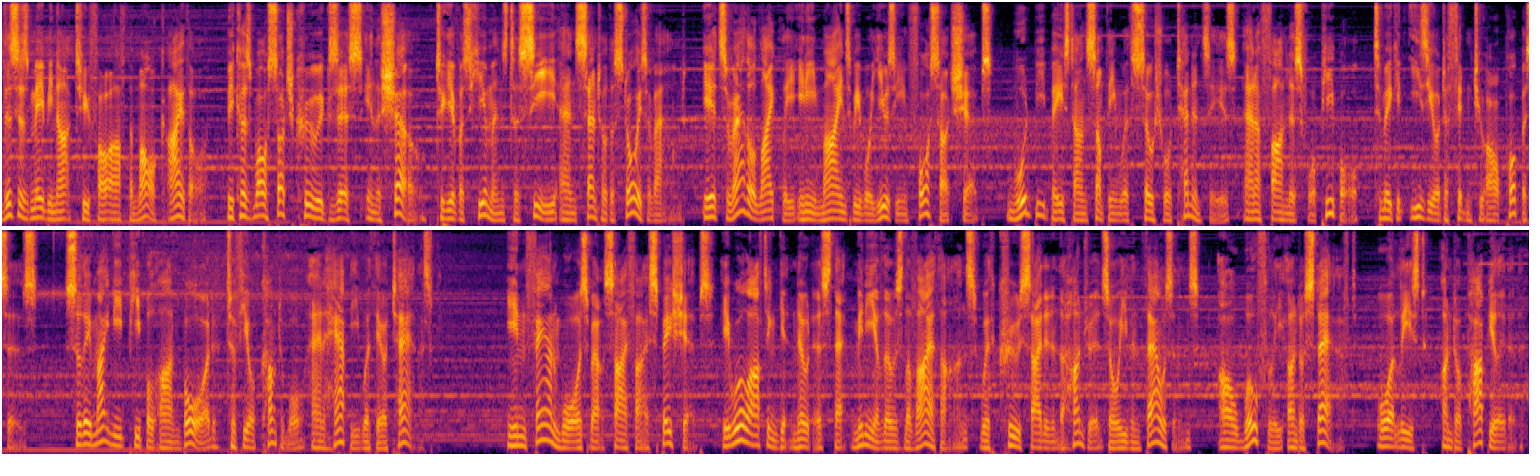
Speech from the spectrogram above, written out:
This is maybe not too far off the mark either, because while such crew exists in the show to give us humans to see and center the stories around, it's rather likely any minds we were using for such ships would be based on something with social tendencies and a fondness for people to make it easier to fit into our purposes, so they might need people on board to feel comfortable and happy with their task. In fan wars about sci fi spaceships, it will often get noticed that many of those Leviathans, with crews cited in the hundreds or even thousands, are woefully understaffed, or at least underpopulated.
